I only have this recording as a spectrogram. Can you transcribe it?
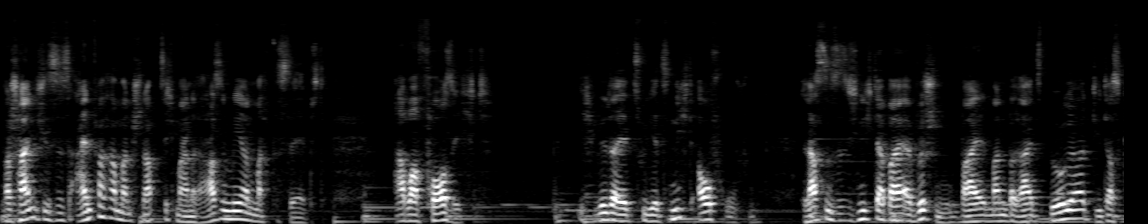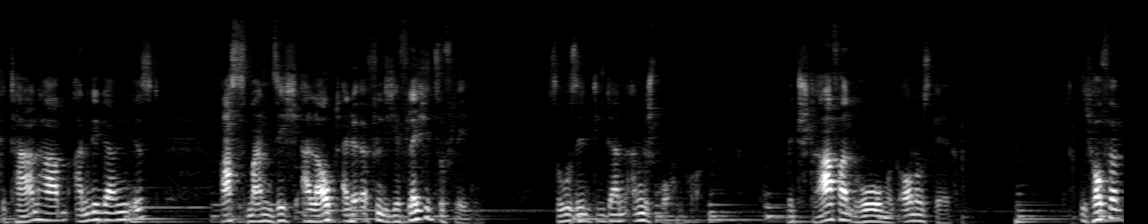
Wahrscheinlich ist es einfacher, man schnappt sich mal Rasenmäher und macht es selbst. Aber Vorsicht! Ich will dazu jetzt nicht aufrufen. Lassen Sie sich nicht dabei erwischen, weil man bereits Bürger, die das getan haben, angegangen ist, was man sich erlaubt, eine öffentliche Fläche zu pflegen. So sind die dann angesprochen worden. Mit Strafandrohungen und Ordnungsgeldern. Ich hoffe,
